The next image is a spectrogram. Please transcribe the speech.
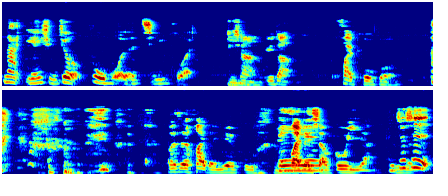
那也许就有复活的机会。就像遇到坏婆婆，或是坏的岳父、哎坏的小姑一样，就是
